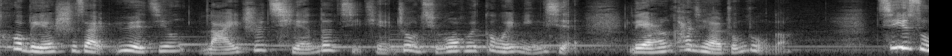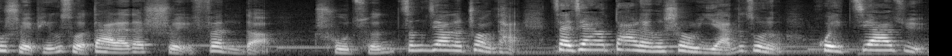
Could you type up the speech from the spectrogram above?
特别是在月经来之前的几天，这种情况会更为明显，脸上看起来肿肿的。激素水平所带来的水分的储存增加的状态，再加上大量的摄入盐的作用，会加剧。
